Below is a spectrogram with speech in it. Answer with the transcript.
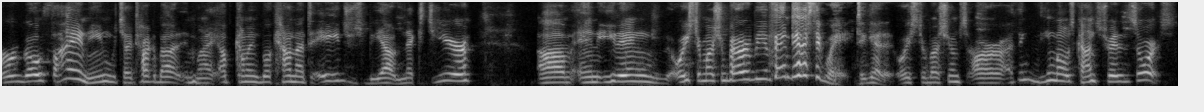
ergothioneine, which I talk about in my upcoming book, How Not to Age, which will be out next year. Um, and eating oyster mushroom powder would be a fantastic way to get it. Oyster mushrooms are, I think, the most concentrated source.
